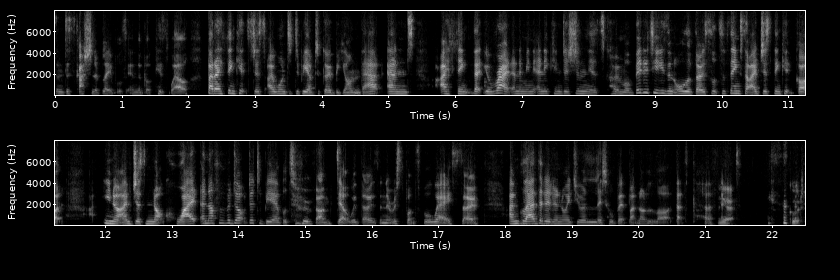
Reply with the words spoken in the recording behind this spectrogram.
some discussion of labels in the book as well. But I think it's just I wanted to be able to go beyond that. And I think that you're right. And I mean, any condition, there's comorbidities and all of those sorts of things. So I just think it got, you know, I'm just not quite enough of a doctor to be able to have um, dealt with those in a responsible way. So I'm glad that it annoyed you a little bit, but not a lot. That's perfect. Yeah. Good.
